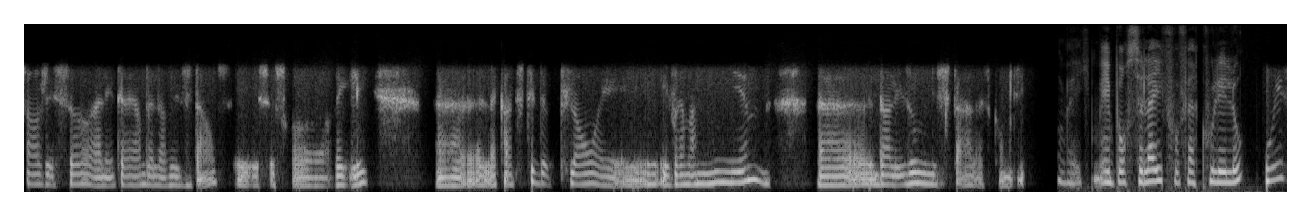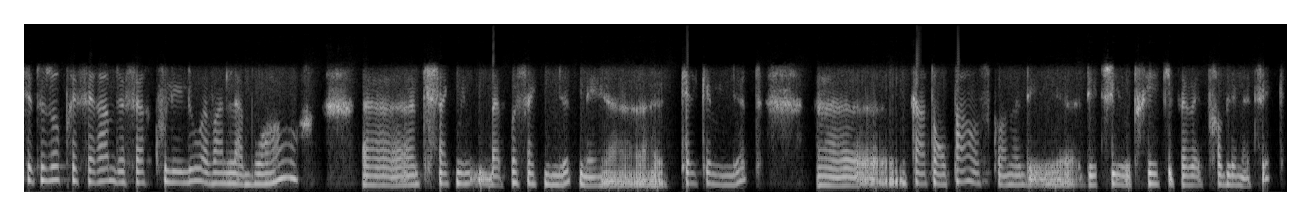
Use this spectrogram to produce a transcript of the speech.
changer ça à l'intérieur de leur résidence et ce sera réglé. Euh, la quantité de plomb est, est vraiment minime dans les eaux municipales, à ce qu'on me dit. Oui, mais pour cela, il faut faire couler l'eau? Oui, c'est toujours préférable de faire couler l'eau avant de la boire. Euh, un petit cinq minutes, ben, pas cinq minutes, mais euh, quelques minutes. Euh, quand on pense qu'on a des, des tuyauteries qui peuvent être problématiques.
